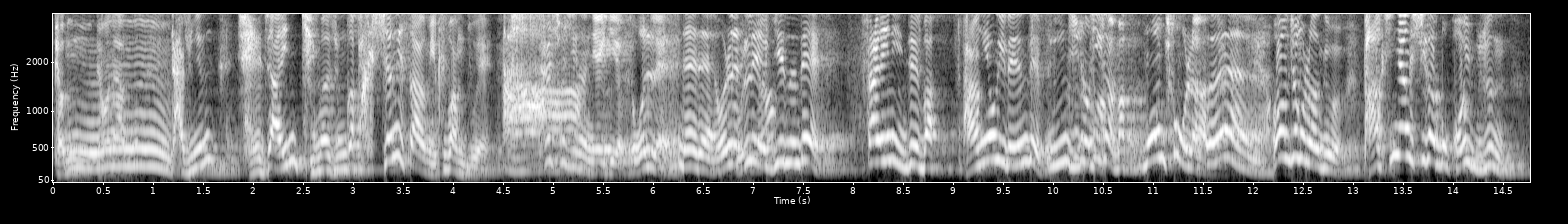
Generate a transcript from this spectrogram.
변, 음. 변하고 나중에는 제자인 김하중과 박시장의 싸움이 후반부에 아. 펼쳐지는 얘기였어 원래. 네네 원래 원래 얘기했는데 사인이 이제 막 방영이 되는데 인기가 인기가, 막, 엄청 올라가. 네. 엄청 올라가고 박신양 씨가 뭐 거의 무슨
